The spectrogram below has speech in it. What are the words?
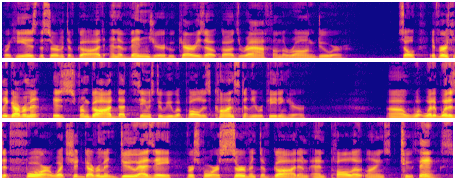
For he is the servant of God, an avenger who carries out God's wrath on the wrongdoer. So, if earthly government is from God, that seems to be what Paul is constantly repeating here. Uh, what, what, what is it for? What should government do as a, verse 4, servant of God? And, and Paul outlines two things.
